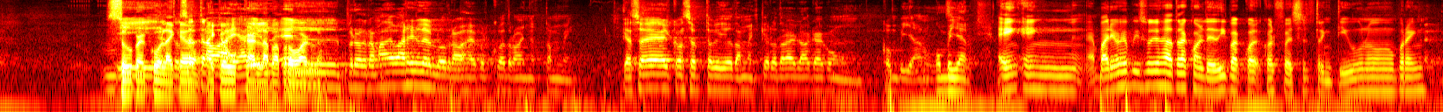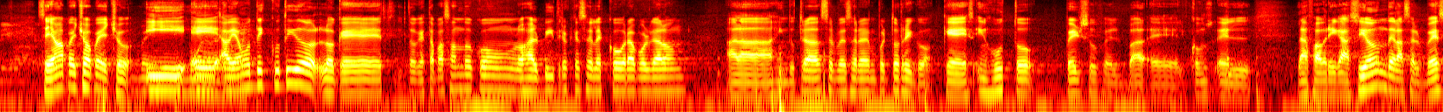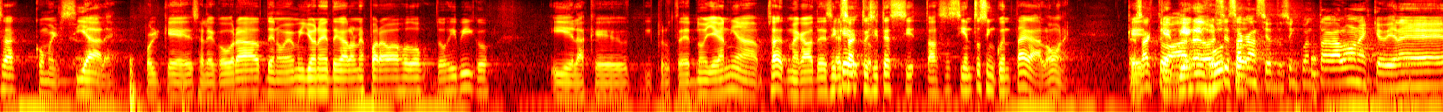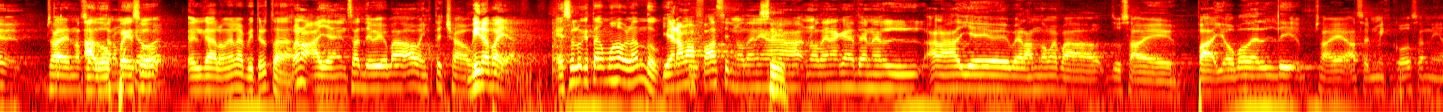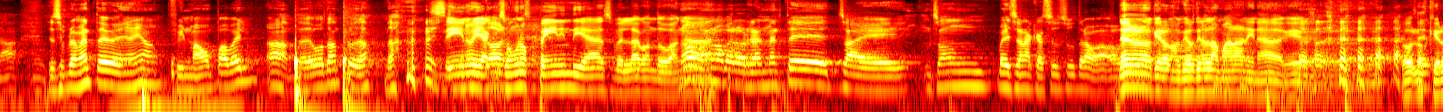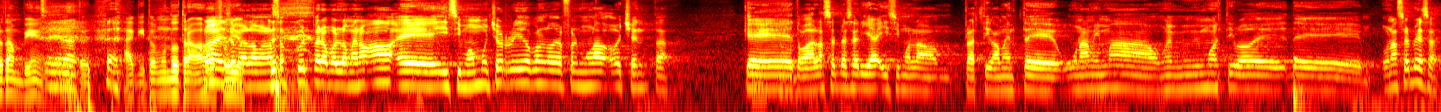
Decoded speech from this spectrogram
Super Y cool, hay que, hay que buscarla para probarla. El programa de barriles lo trabajé por cuatro años también. Que ese es el concepto que yo también quiero traerlo acá con, con Villano. Un villano. En, en varios episodios atrás con el de Dipa, ¿cuál, cuál fue? ¿Es el 31 por ahí? Se llama Pecho a Pecho. Y eh, habíamos discutido lo que, lo que está pasando con los arbitrios que se les cobra por galón a las industrias cerveceras en Puerto Rico, que es injusto versus el, el el- la fabricación de las cervezas comerciales, porque se le cobra de 9 millones de galones para abajo, dos, dos y pico, y las que, pero ustedes no llegan ni a, o sea, me acabas de decir que Exacto. tú hiciste ci- tú haces 150 galones. que- Exacto, que es bien alrededor se injusto. sacan 150 galones que viene, a dos pesos el galón el arbitrio está... Bueno, allá en San Diego yo pagaba 20 chavos. mira para allá. Eso es lo que estábamos hablando. Y era más fácil, no tenía, Sí. no tenía que tener a nadie velándome para, tú sabes, para yo poder ¿sabes? hacer mis cosas ni nada. Yo simplemente venía, firmaba un papel, ah, te debo tanto, ya. da. Sí, no, y aquí son unos pain in the ass, ¿verdad? Cuando van No, a... bueno, pero realmente, ¿sabes? Son personas que hacen su trabajo. No, no, no quiero, no quiero tirar la mala ni nada. Que, los, los quiero también. Aquí todo el mundo trabaja No, eso por lo menos son cool, pero por lo menos ah, eh, hicimos mucho ruido con lo de Fórmula 80. Que todas las cervecerías hicimos la, prácticamente una misma, un mismo estilo de, de una cerveza.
